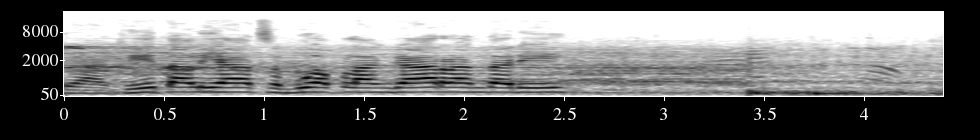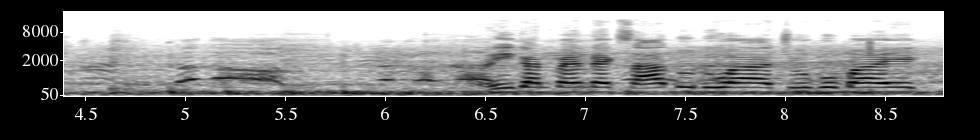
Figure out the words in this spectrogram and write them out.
Ya, kita lihat sebuah pelanggaran tadi. Berikan pendek 1-2 cukup baik.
